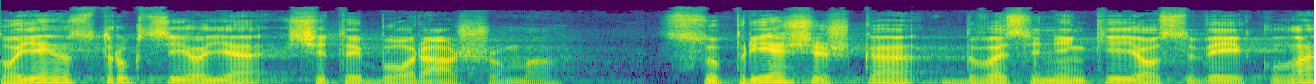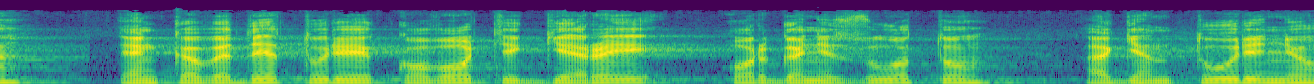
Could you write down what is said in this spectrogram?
Toje instrukcijoje šitai buvo rašoma Su priešiška dvasininkijos veikla NKVD turi kovoti gerai organizuotų agentūrinių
